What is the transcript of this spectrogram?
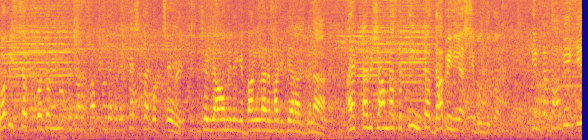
ভবিষ্যৎ প্রজন্মকে যারা স্বপ্ন দেখাতে চেষ্টা করছে, সেই আওয়ামী লীগে বাংলার মাটিতে আর আসবে না। আরেকটা বিষয়, আমরা তো তিনটা দাবি নিয়ে আসছি, বন্ধুগণ। তিনটা দাবি কি?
